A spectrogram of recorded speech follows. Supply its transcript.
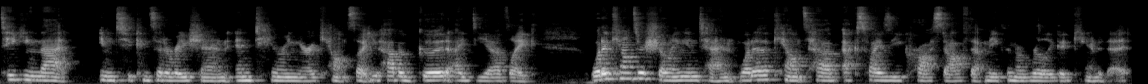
taking that into consideration and tiering your accounts so that you have a good idea of like what accounts are showing intent, what accounts have XYZ crossed off that make them a really good candidate,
